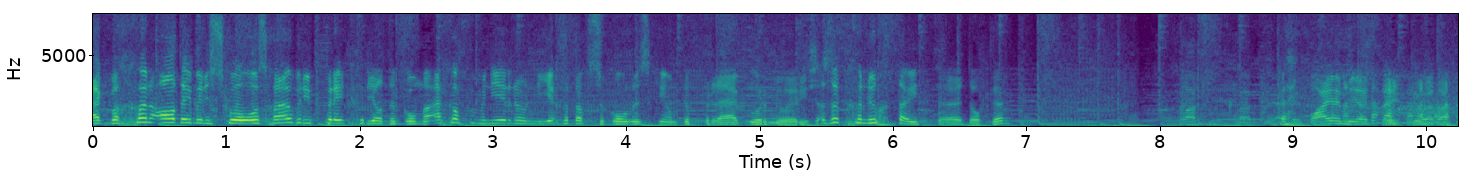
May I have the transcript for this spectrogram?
ek begin altyd met die skool. Ons gaan nou by die pret gedeelte kom, maar ek gaan vir meneer nou 90 sekondes gee om te brag oor Nories. Is dit genoeg tyd, uh, dokter? Glad, glad. Jy het baie meer tyd nodig.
